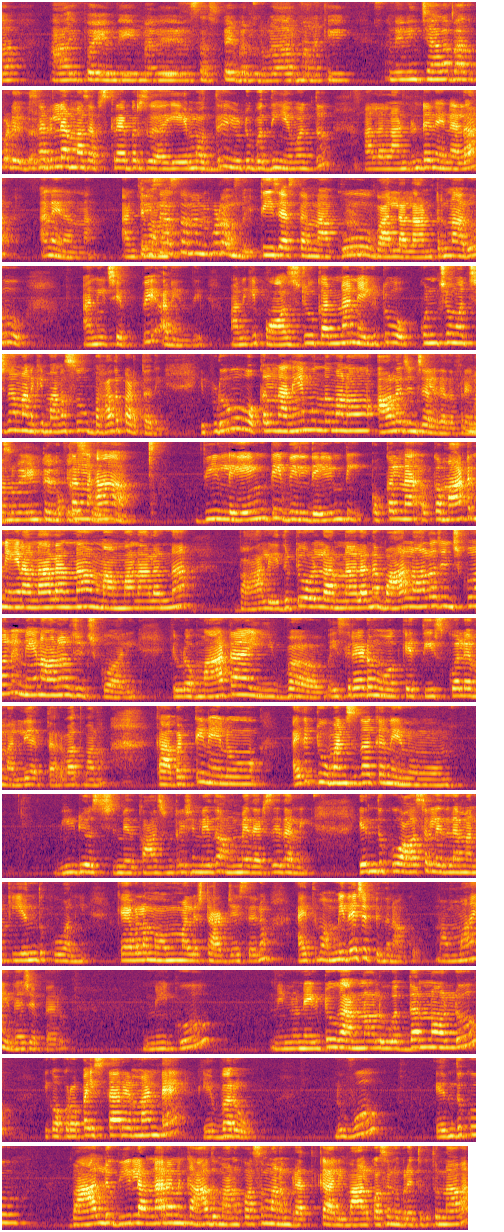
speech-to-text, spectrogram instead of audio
ఆగిపోయింది మరి సబ్స్క్రైబర్లు రారు మనకి అని నేను చాలా బాధపడేది సరేలే అమ్మ సబ్స్క్రైబర్స్ ఏమొద్దు యూట్యూబ్ వద్దు ఏమొద్దు అలా అలా అంటుంటే నేను ఎలా అని నేను అన్నా. అంటే తీసేస్తానని కూడా ఉంది. తీసేస్తాను నాకు వాళ్ళు అలా అంటున్నారు అని చెప్పి అనింది. మనకి పాజిటివ్ కన్నా నెగిటివ్ కొంచెం వచ్చినా మనకి మనసు బాధపడుతుంది. ఇప్పుడు ఒకళ్ళని అనే ముందు మనం ఆలోచించాలి కదా ఫ్రెండ్స్ ఒకళ్ళని వీళ్ళేంటి వీళ్ళదేంటి? ఒకళ్ళ ఒక మాట నేను అనాలన్నా మా అమ్మ అనాలన్నా వాళ్ళు ఎదుటి వాళ్ళు అనాలన్నా వాళ్ళు ఆలోచించుకోవాలి నేను ఆలోచించుకోవాలి. ఇప్పుడు ఒక మాట ఇవ్వ విసిరేయడం ఓకే తీసుకోలేం మళ్ళీ ఆ తర్వాత మనం. కాబట్టి నేను అయితే టూ మంత్స్ దాకా నేను వీడియోస్ మీద కాన్సన్ట్రేషన్ లేదు అమ్మ మీద అరిసేదాన్ని. ఎందుకు? అవసరం లేదులే మనకి ఎందుకు అని. కేవలం మా అమ్మ మళ్ళీ స్టార్ట్ చేశాను. అయితే మమ్మీ ఇదే చెప్పింది నాకు. మా అమ్మ ఇదే చెప్పారు. నీకు నిన్ను నెగిటివ్గా అన్నోళ్ళు వద్దన్నోళ్ళు నీకు ఒక రూపాయి ఇస్తారేమంటే ఇవ్వరు నువ్వు ఎందుకు? వాళ్ళు వీళ్ళు అన్నారని కాదు మన కోసం మనం బ్రతకాలి. వాళ్ళ కోసం నువ్వు బ్రతుకుతున్నావా?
